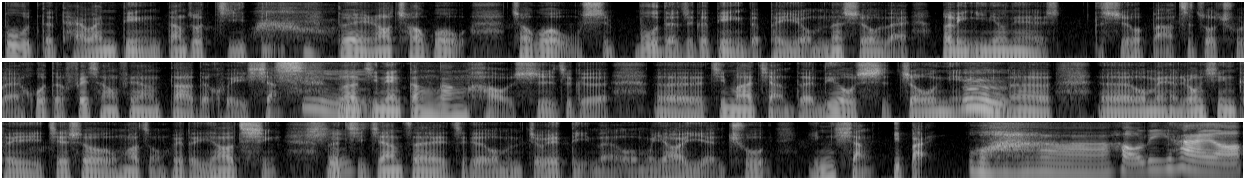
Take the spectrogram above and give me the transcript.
部的台湾电影当做基底，对，然后超过超过五十部的这个电影的配乐，我们那时候来二零一六年。的时候把它制作出来，获得非常非常大的回响。是。那今年刚刚好是这个呃金马奖的六十周年。嗯。那呃我们很荣幸可以接受文化总会的邀请。那即将在这个我们九月底呢，我们要演出《影响一百》。哇，好厉害哦！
